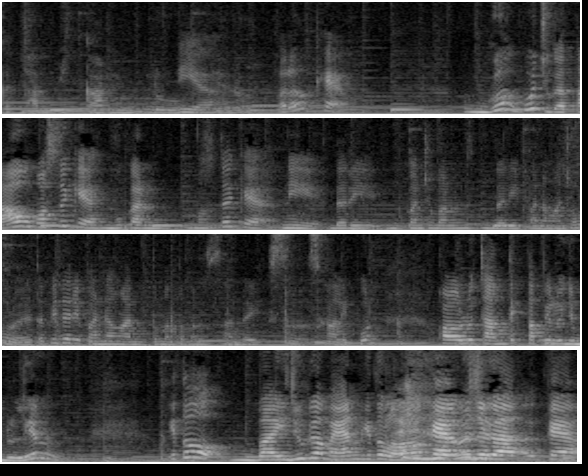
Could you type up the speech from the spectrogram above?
kecantikan lu Iya. you know. padahal kayak gue gue juga tahu maksudnya kayak bukan maksudnya kayak nih dari bukan cuman dari pandangan cowok ya tapi dari pandangan teman-teman sekalipun kalau lu cantik tapi lu nyebelin itu bye juga men gitu loh. Kayak lu juga kayak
